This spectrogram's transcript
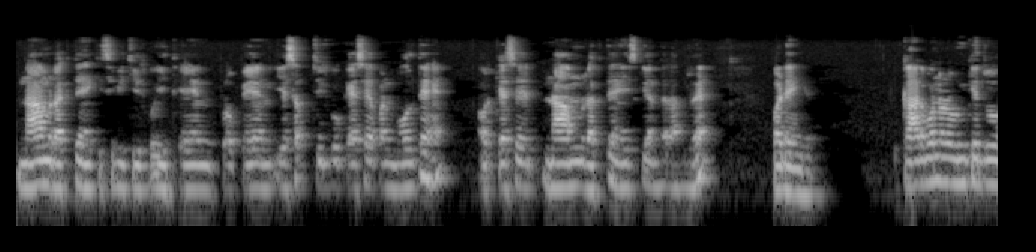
नाम रखते हैं किसी भी चीज़ को, इथेन, प्रोपेन, ये सब चीज़ को कैसे अपन बोलते हैं और कैसे नाम रखते हैं, इसके अंदर आप जो है, पढ़ेंगे। कार्बन और उनके जो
